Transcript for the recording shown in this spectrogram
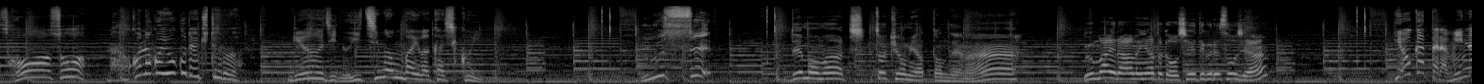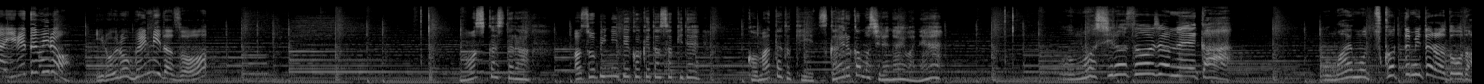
そうそうなかなかよくできてる。リュウジの1万倍は賢いうっせえ。でもまあちっと興味あったんだよな。うまいラーメン屋とか教えてくれそうじゃん？よかったらみんな入れてみろ。いろいろ便利だぞ。もしかしたら遊びに出かけた先で困った時使えるかもしれないわね。面白そうじゃねえか。お前も使ってみたらどうだ？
